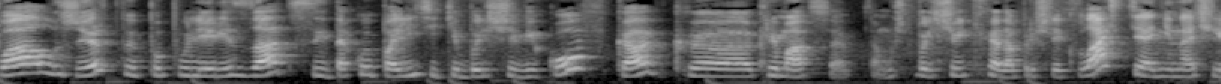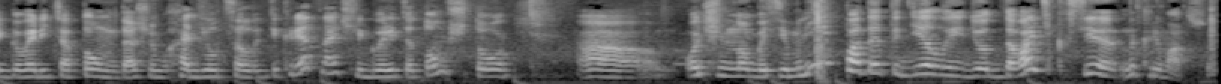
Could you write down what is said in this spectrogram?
пал жертвой популяризации такой политики большевиков, как э, кремация. Потому что большевики, когда пришли к власти, они начали говорить о том, даже выходил целый декрет, начали говорить о том, что э, очень много земли под это дело идет, давайте-ка все на кремацию.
